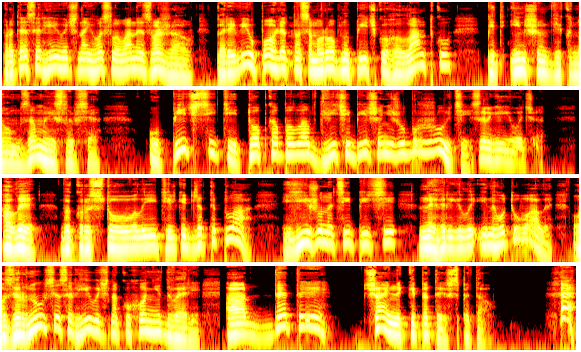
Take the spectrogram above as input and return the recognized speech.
Проте Сергійович на його слова не зважав, перевів погляд на саморобну пічку голландку під іншим вікном, замислився. У пічці тій топка була вдвічі більша, ніж у буржуйці Сергійовича, але використовували її тільки для тепла. Їжу на цій пічці не гріли і не готували. Озирнувся Сергійович на кухонні двері. А де ти чайник кипятиш? спитав. Хе,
